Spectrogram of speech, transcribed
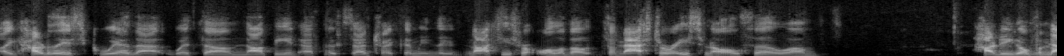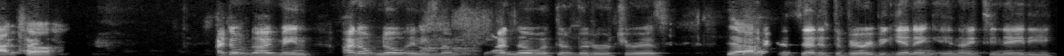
like how do they square that with um not being ethnocentric? I mean the Nazis were all about the master race and all, so um how do you go from that to I don't know. I mean, I don't know any numbers. I know what their literature is. Yeah like I said at the very beginning in 1980,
